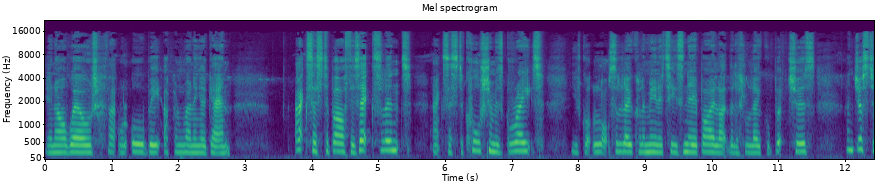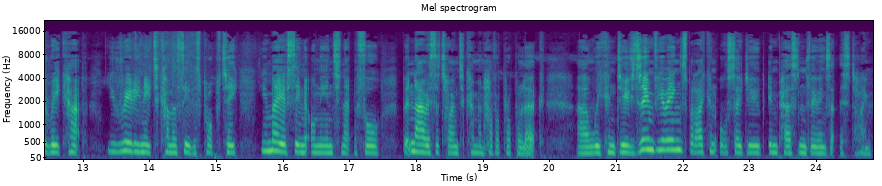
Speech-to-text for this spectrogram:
in our world that will all be up and running again Access to Bath is excellent. Access to Corsham is great. You've got lots of local amenities nearby like the little local butchers. And just to recap, you really need to come and see this property. You may have seen it on the internet before, but now is the time to come and have a proper look. Um, we can do Zoom viewings, but I can also do in-person viewings at this time.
